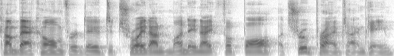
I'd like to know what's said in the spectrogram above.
Come back home for Detroit on Monday Night Football, a true primetime game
